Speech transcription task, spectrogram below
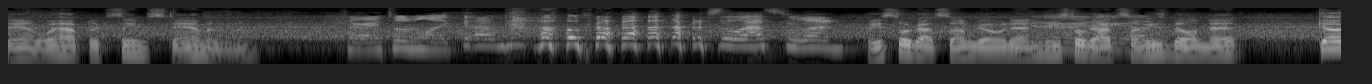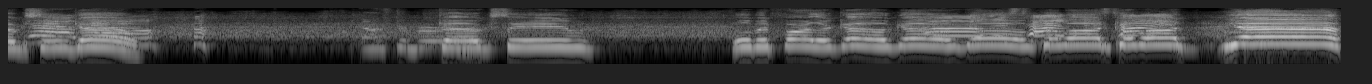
Damn, what happened to Kasim's stamina? Sorry, I told him like go, go, go. that was the last one. He's still got some going in. He's still got some. go. He's building it. Go, Kasim, go! Afterburn. Go, Kasim! A little bit farther. Go, go, Oh, go! time, come on, come time. on! Yeah!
